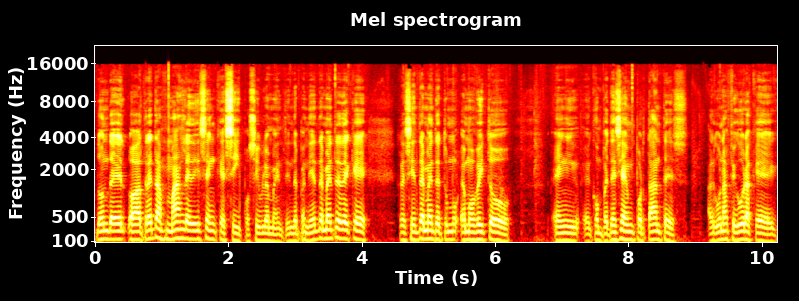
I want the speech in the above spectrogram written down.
donde los atletas más le dicen que sí, posiblemente, independientemente de que recientemente hemos visto en, competencias importantes algunas figuras que,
